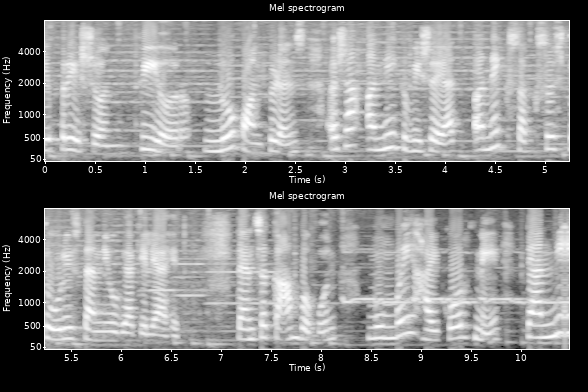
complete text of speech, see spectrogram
depression fear low confidence अशा अनेक विषयात अनेक सक्सेस स्टोरीज त्यांनी उभ्या केल्या आहेत. त्यांचं काम बघून मुंबई हायकोर्टने त्यांनी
